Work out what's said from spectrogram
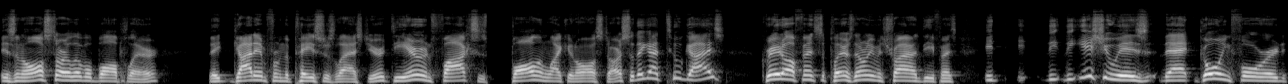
is an all star level ball player. They got him from the Pacers last year. De'Aaron Fox is balling like an all star. So they got two guys, great offensive players. They don't even try on defense. It, it the, the issue is that going forward,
